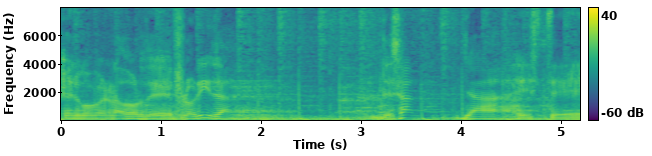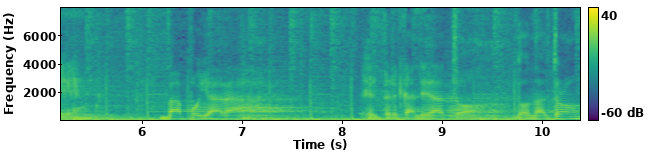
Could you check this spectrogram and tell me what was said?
el gobernador de Florida, de Santos, ya este, va a apoyar a el precandidato Donald Trump.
